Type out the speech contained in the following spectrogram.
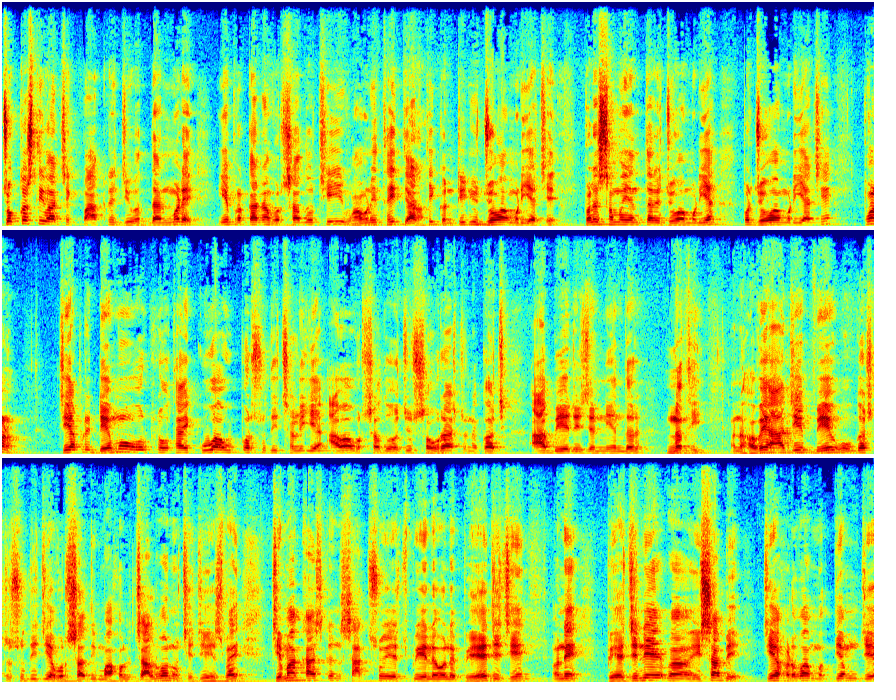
ચોક્કસથી વાત છે કે પાકને જીવતદાન મળે એ પ્રકારના વરસાદો છે ઈ વાવણી થઈ ત્યારથી કન્ટિન્યુ જોવા મળ્યા છે. ભલે સમય અંતરે જોવા મળ્યા પણ જોવા મળ્યા છે. પણ જે આપણે ડેમો ઓવરફ્લો થાય કૂવા ઉપર સુધી છલી ગયા આવા વરસાદો હજુ સૌરાષ્ટ્ર અને કચ્છ આ બે રિજનની અંદર નથી. અને હવે આ જે બે ઓગસ્ટ સુધી જે વરસાદી માહોલ ચાલવાનો છે જયેશભાઈ, જેમાં ખાસ કરીને સાતસો એચપીએ લેવલે ભેજ છે અને ભેજને હિસાબે જે હળવા મધ્યમ જે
